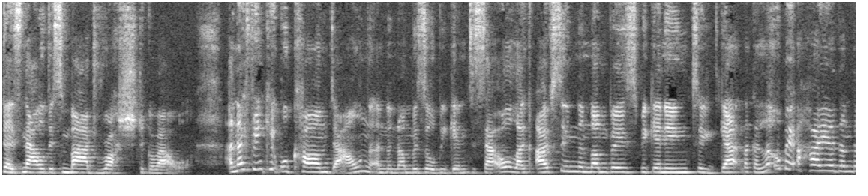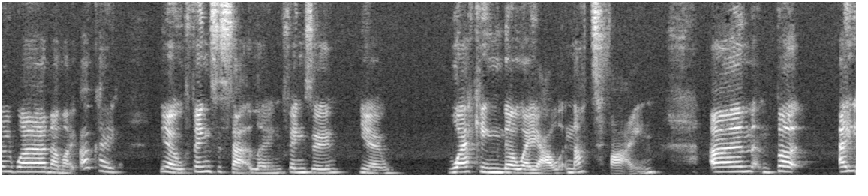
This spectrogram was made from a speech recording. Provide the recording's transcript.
there's now this mad rush to go out. And I think it will calm down and the numbers will begin to settle. Like I've seen the numbers beginning to get like a little bit higher than they were, and I'm like, okay, you know, things are settling, things are, you know, working their way out, and that's fine. Um, but I,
